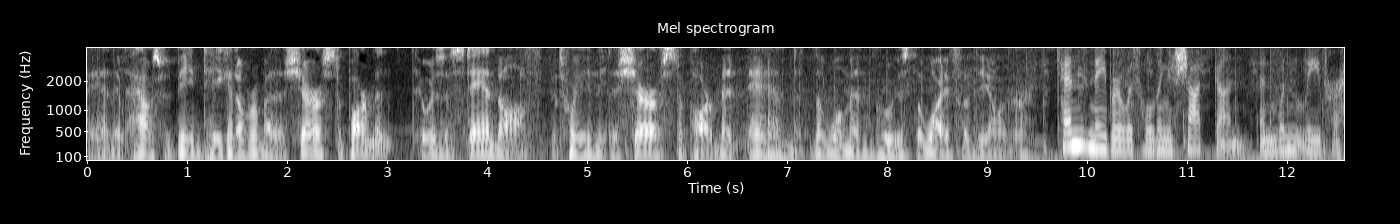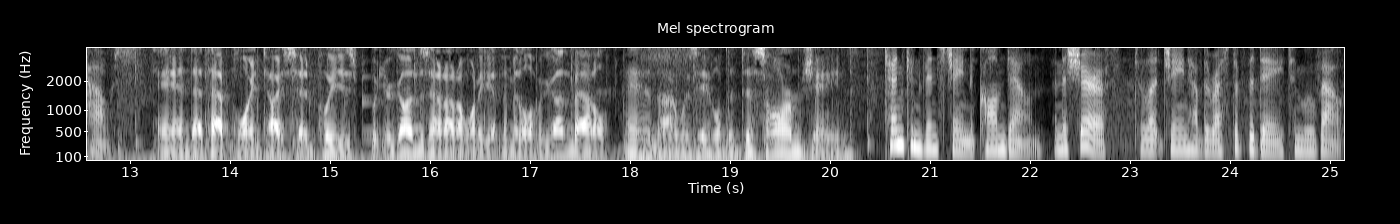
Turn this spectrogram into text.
and the house was being taken over by the sheriff's department. There was a standoff between the sheriff's department and the woman who is the wife of the owner. Ken's neighbor was holding a shotgun and wouldn't leave her house. And at that point, I said, please put your guns down. I don't want to get in the middle of a gun battle. And I was able to disarm Jane. Ken convinced Jane to calm down and the sheriff to let Jane have the rest of the day to move out.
